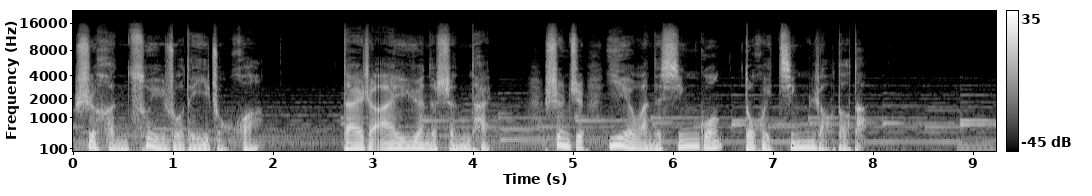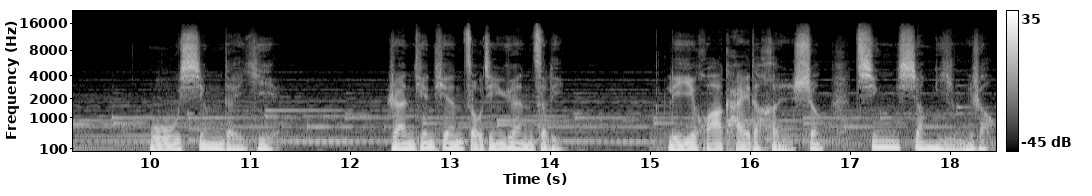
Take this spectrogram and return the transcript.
是很脆弱的一种花，带着哀怨的神态。甚至夜晚的星光都会惊扰到他。无星的夜，冉天天走进院子里，梨花开得很盛，清香萦绕。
